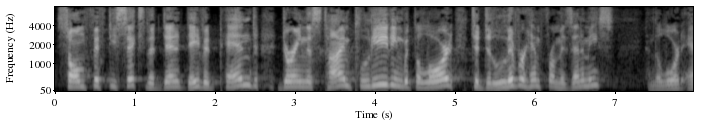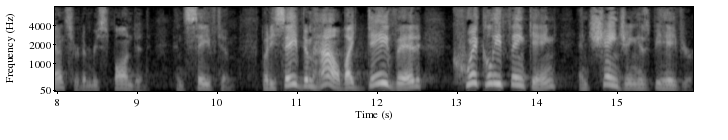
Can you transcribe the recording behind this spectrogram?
Psalm 56 that David penned during this time, pleading with the Lord to deliver him from his enemies. And the Lord answered and responded and saved him. But he saved him how? By David quickly thinking and changing his behavior.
